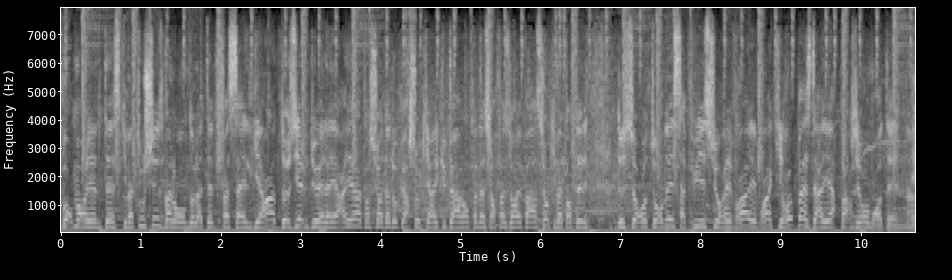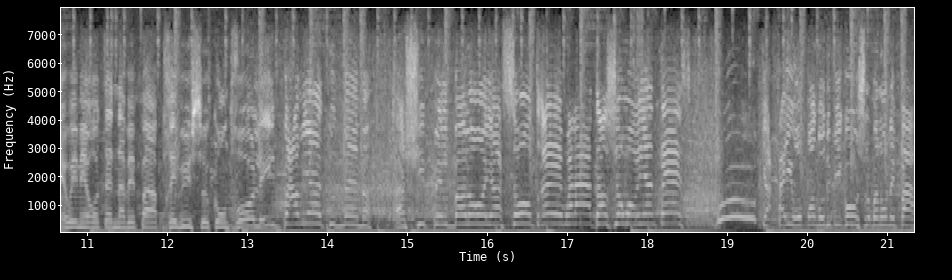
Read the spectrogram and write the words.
pour Morientes qui va toucher ce ballon de la tête face à Elguera. Deuxième duel aérien. Attention à Dado Percho qui récupère à l'entrée de la surface de réparation, qui va tenter de se retourner, s'appuyer sur Evra. Evra qui repasse derrière par Jérôme Roten. Et eh oui, mais Roten n'avait pas prévu ce contrôle et il parvient tout de même à chipper le ballon et à centrer. Voilà, attention Morientes qui a failli reprendre du pied gauche. Le ballon n'est pas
